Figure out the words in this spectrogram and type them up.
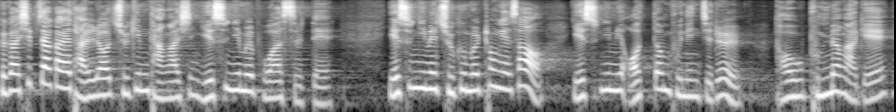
그가 십자가에 달려 죽임 당하신 예수님을 보았을 때 예수님의 죽음을 통해서 예수님이 어떤 분인지를 더욱 분명하게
